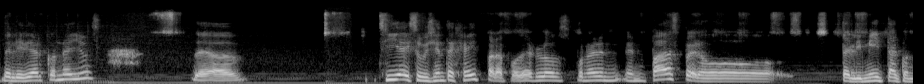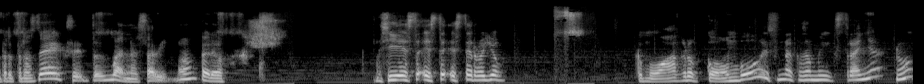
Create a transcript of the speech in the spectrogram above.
De lidiar con ellos. sí hay suficiente hate para poderlos poner en, paz, pero te limita contra otros decks. Entonces, bueno, está bien, ¿no? Pero sí, este, este, este rollo como agro combo, es una cosa muy extraña, ¿no?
